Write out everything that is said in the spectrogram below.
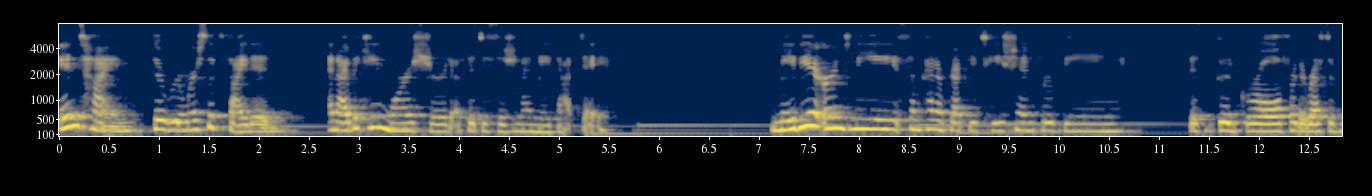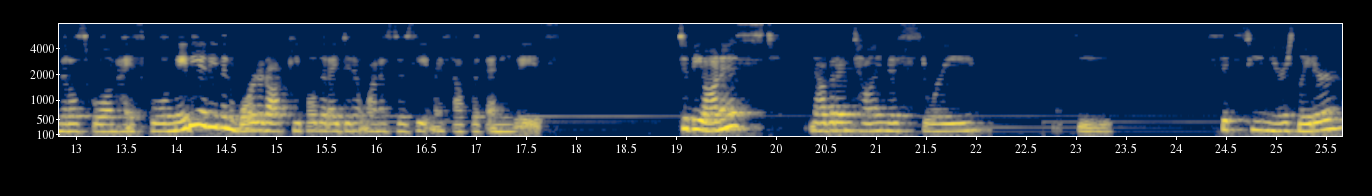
In time, the rumor subsided, and I became more assured of the decision I made that day. Maybe it earned me some kind of reputation for being this good girl for the rest of middle school and high school. Maybe it even warded off people that I didn't want to associate myself with, anyways. To be honest, now that I'm telling this story, let's see, 16 years later,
